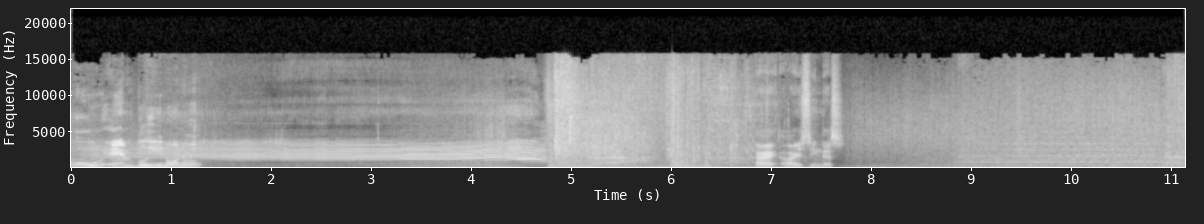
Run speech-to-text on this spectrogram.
Ooh, and bleed on it? Alright, I already seen this. Nah.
